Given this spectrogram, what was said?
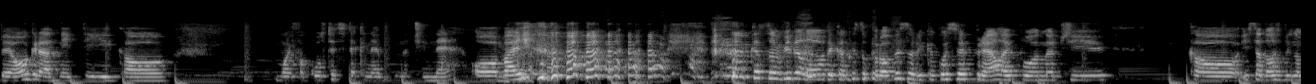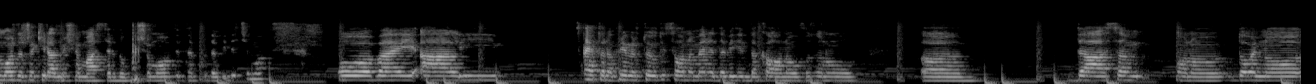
Beograd, niti kao moj fakultet tek ne, znači ne, ovaj, kad sam videla ovde kako su profesori, kako je sve prelepo, znači, kao, i sad ozbiljno možda čak i razmišljam master da upišem ovde, tako da vidjet ćemo. Ovaj, ali, eto, na primjer, to je uticalo na mene da vidim da kao ono u fazonu, uh, da sam ono, dovoljno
